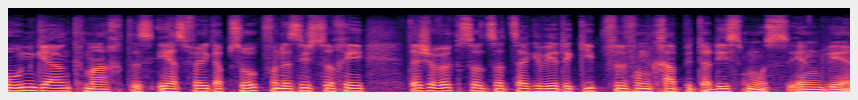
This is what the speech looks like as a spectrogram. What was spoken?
ungern gemacht. Das, ich habe es völlig absurd gefunden. Das ist, so ein, das ist ja wirklich so, sozusagen wie der Gipfel vom Kapitalismus irgendwie.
